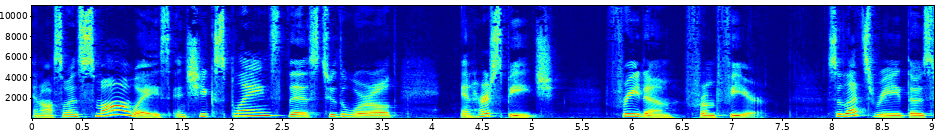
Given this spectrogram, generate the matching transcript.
and also in small ways. And she explains this to the world in her speech Freedom from Fear. So let's read those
